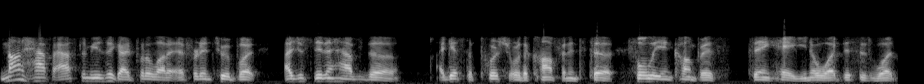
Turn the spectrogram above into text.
not half-ass the music. I'd put a lot of effort into it, but I just didn't have the, I guess, the push or the confidence to fully encompass saying, "Hey, you know what? This is what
